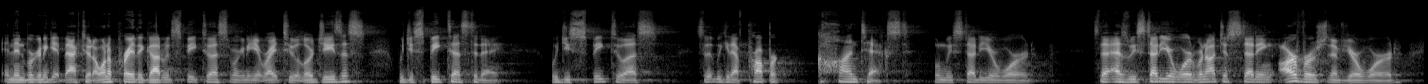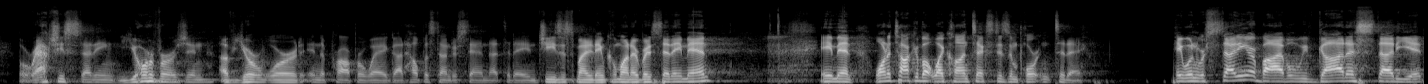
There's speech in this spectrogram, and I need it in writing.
and then we're going to get back to it. I want to pray that God would speak to us, and we're going to get right to it. Lord Jesus, would you speak to us today? Would you speak to us so that we could have proper context when we study your word? So that as we study your word, we're not just studying our version of your word, but we're actually studying your version of your word in the proper way. God, help us to understand that today. In Jesus' mighty name, come on, everybody said amen. Amen. amen. I want to talk about why context is important today. Hey, when we're studying our Bible, we've got to study it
